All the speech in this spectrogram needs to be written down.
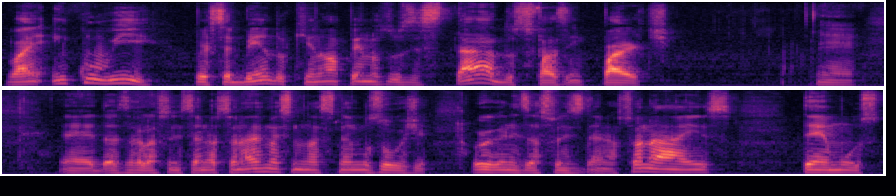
vai incluir, percebendo que não apenas os estados fazem parte é, é, das relações internacionais, mas nós temos hoje organizações internacionais, temos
